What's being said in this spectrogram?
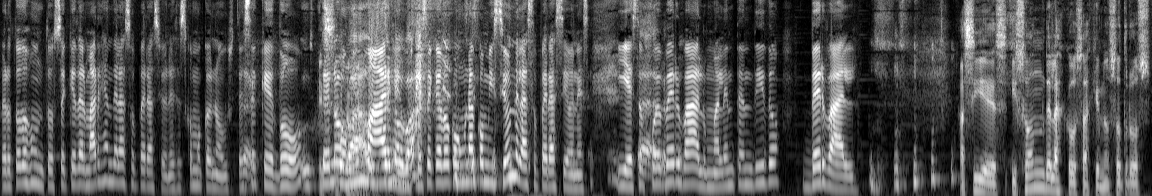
pero todo junto se queda al margen de las operaciones. Es como que no, usted se quedó con un margen, usted, se quedó con una comisión de las operaciones. Y eso fue verbal, un malentendido verbal. Así es, y son de las cosas que nosotros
